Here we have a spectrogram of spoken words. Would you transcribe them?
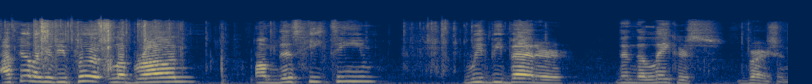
I feel like if you put LeBron on this Heat team, we'd be better than the Lakers version.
